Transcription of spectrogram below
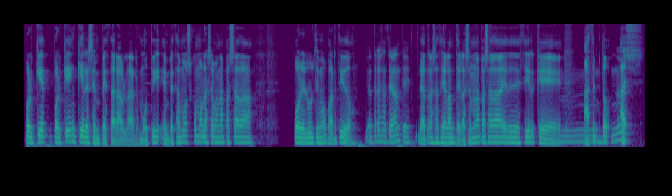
¿por, qué, ¿Por quién quieres empezar a hablar, Muti? ¿Empezamos como la semana pasada por el último partido? De atrás hacia adelante. De atrás hacia adelante. La semana pasada he de decir que Mm, acepto, no a- es-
